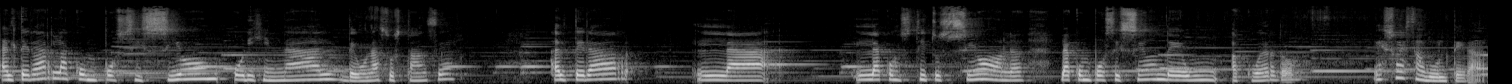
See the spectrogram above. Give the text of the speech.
Alterar la composición original de una sustancia, alterar la, constitución, la, la composición de un acuerdo, eso es adulterar.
